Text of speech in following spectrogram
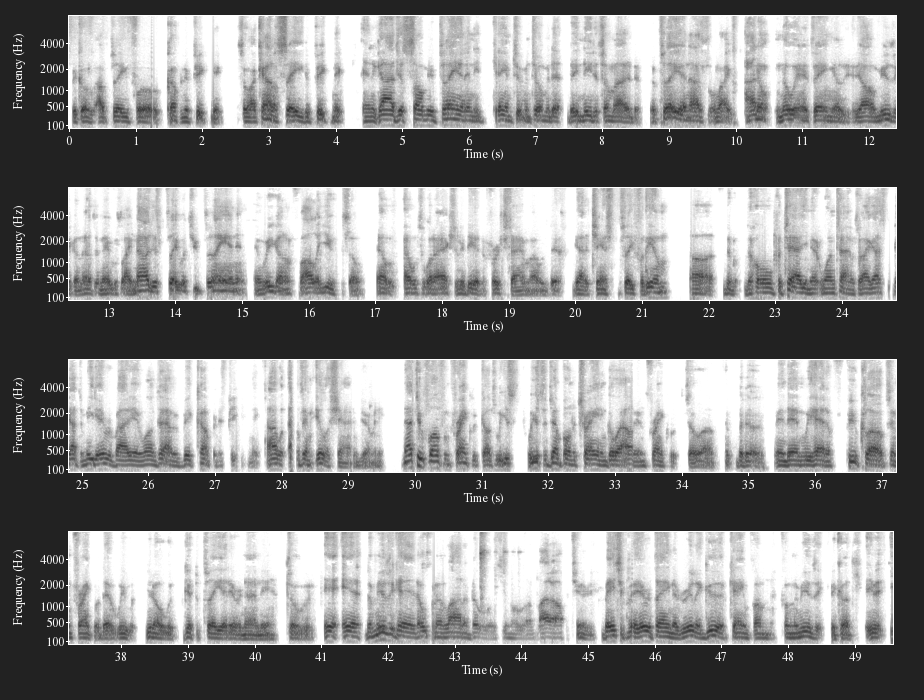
because I played for company picnic So I kind of saved the picnic and the guy just saw me playing and he came to me and told me that they needed somebody to, to play. And I was like, I don't know anything of y'all music or nothing. They was like, no, just play what you're playing and, and we're going to follow you. So that was, that was what I actually did the first time I was there. Got a chance to play for them. Uh, the the whole battalion at one time, so I got got to meet everybody at one time. A big company picnic. I was, I was in Illesheim, Germany not too far from Frankfurt because we used we used to jump on the train and go out in Frankfurt. So, uh, but uh, and then we had a few clubs in Frankfurt that we would you know would get to play it every now and then. So it, it, the music had opened a lot of doors, you know, a lot of opportunities. Basically, everything that really good came from from the music because even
